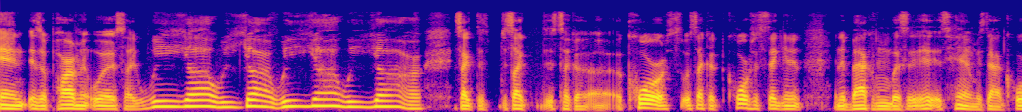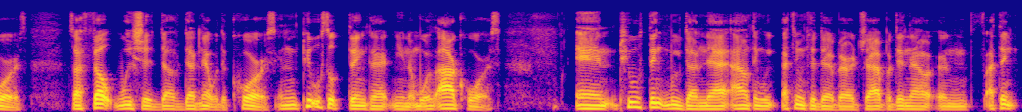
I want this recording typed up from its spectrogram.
And there's a part of it where it's like, we are, we are, we are, we are. It's like this, it's like it's like a, a chorus. It's like a chorus is singing in the back of him, but it's, it's him. It's not chorus. So I felt we should have done that with the chorus. And people still think that you know with our chorus. And people think we've done that. I don't think we. I think we could do a better job. But then now, and I think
